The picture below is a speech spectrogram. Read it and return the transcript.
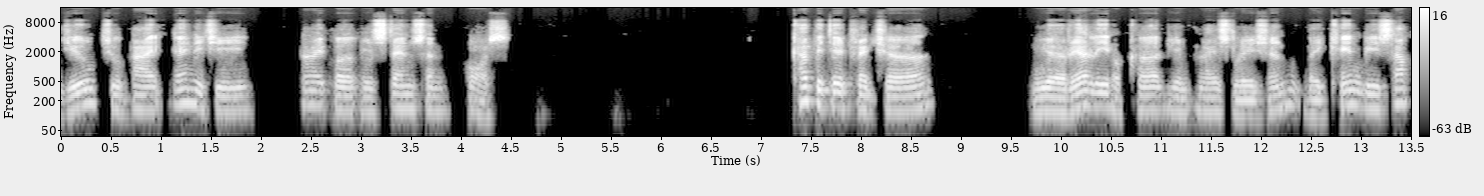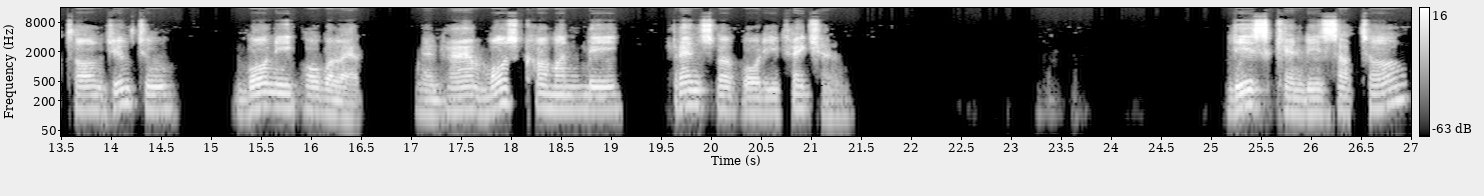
due to high energy hyperextension force. Capitate fracture will rarely occur in isolation. They can be subtle due to bony overlap and are most commonly transverse body fracture. This can be subtle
